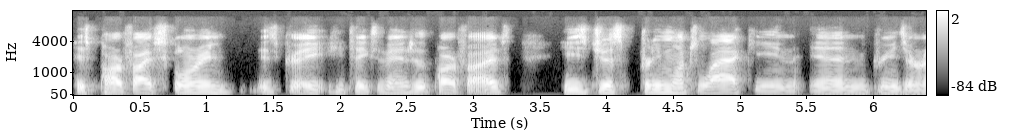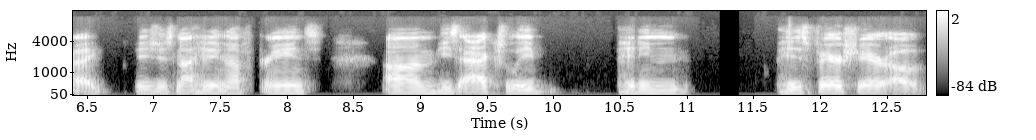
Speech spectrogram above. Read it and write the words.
His par five scoring is great. He takes advantage of the par fives. He's just pretty much lacking in greens and reg. He's just not hitting enough greens. Um, he's actually hitting his fair share of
